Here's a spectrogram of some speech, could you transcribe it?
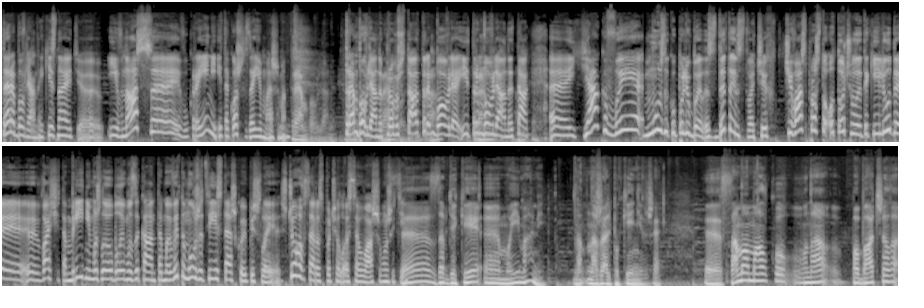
Теребовляни, які знають е, і в нас, е, і в Україні, і також за її межами. Трембовляни. Трембовляни, про штат. Трембовля і Трембовляни. Так е, як ви музику полюбили з дитинства? Чи чи вас просто оточували такі люди? е, Ваші там рідні, можливо, були музикантами? Ви тому вже цією стежкою пішли? З чого все розпочалося у вашому житті? Це завдяки е, моїй мамі. На, на жаль, покійні вже. Е, самого малку вона побачила,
